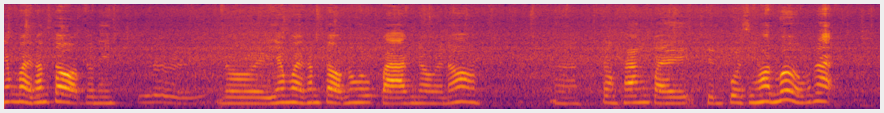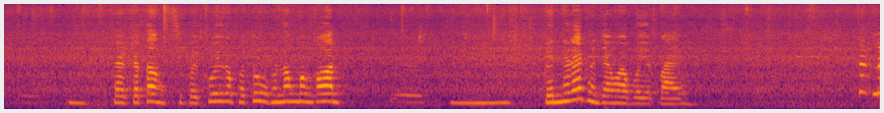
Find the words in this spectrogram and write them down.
ยังไม่คำตอบตัวนี้เลยโดยยังไม่คำตอบน้องลูกปลาพี่น้องเลยเนาะ อ่าต้องพังไปจนกลัวสิฮอดมือพุ่นละอืมแต่ก็ต้องสิไปคุยกับพ่อตู้พ่อน้องเบังก่อนอืมอืมเป็นได้ได้เพิ่นจังว่าบ่อยากไปตักแร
